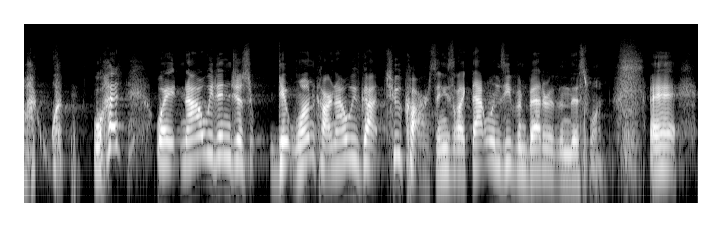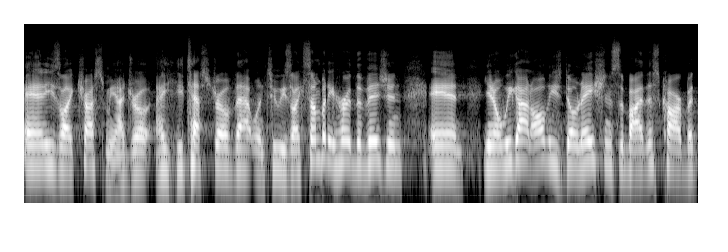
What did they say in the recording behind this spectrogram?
I'm like, what? Wait, now we didn't just get one car. Now we've got two cars. And he's like, that one's even better than this one. And, he's like, trust me, I drove, he test drove that one too. He's like, somebody heard the vision and, you know, we got all these donations to buy this car, but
